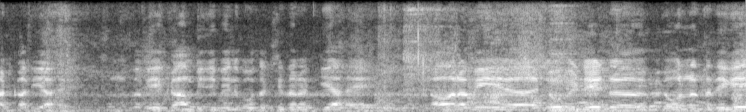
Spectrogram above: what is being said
अटका दिया है। तो मतलब ये काम बीजेपी ने बहुत अच्छी तरह किया है और अभी जो भी डेट गवर्नर देंगे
